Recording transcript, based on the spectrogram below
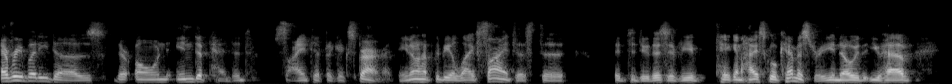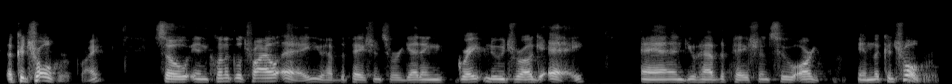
everybody does their own independent scientific experiment. You don't have to be a life scientist to, to do this. If you've taken high school chemistry, you know that you have a control group, right? So in clinical trial A, you have the patients who are getting great new drug A, and you have the patients who are in the control group.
